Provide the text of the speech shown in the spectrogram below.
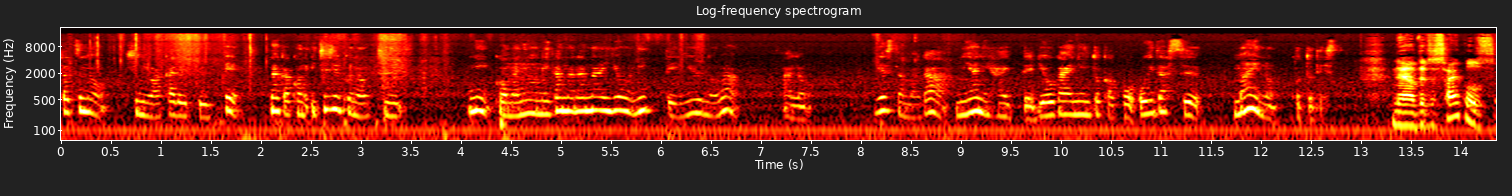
2つの木に分かれていてなんかこのイチジクの木 にこう何も実がならないようにっていうのはあのイエス様が宮に入って両替人とかこう追い出す前のことです。Now, the disciples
